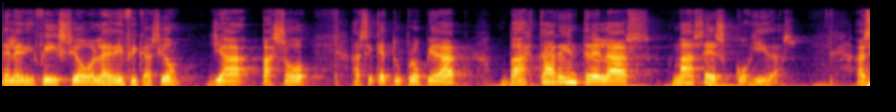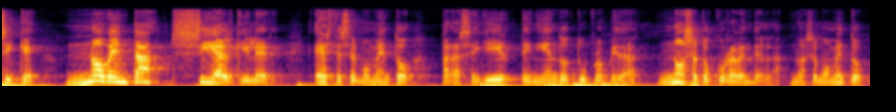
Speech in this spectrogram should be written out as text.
del edificio o la edificación ya pasó, así que tu propiedad va a estar entre las más escogidas. Así que no venta, sí alquiler. Este es el momento para seguir teniendo tu propiedad. No se te ocurra venderla. No es el momento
